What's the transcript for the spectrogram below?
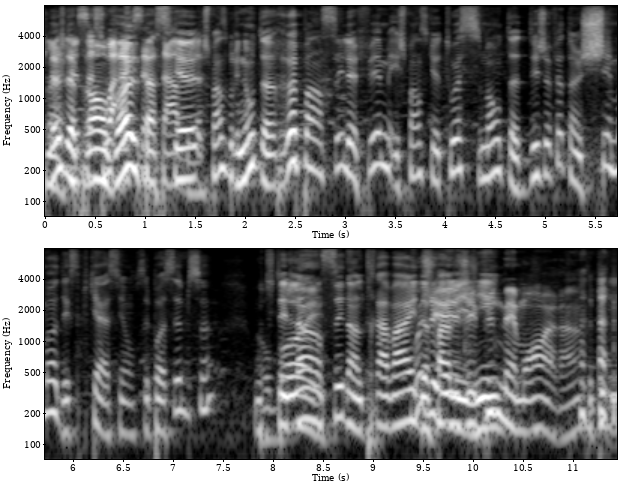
Puis là, je le prends soit vol parce que je pense, Bruno, t'as repensé le film et je pense que toi, Simon, t'as déjà fait un schéma d'explication. C'est possible, ça? Ou tu Oh t'es boy. lancé dans le travail Moi, de faire les j'ai plus de liens? mémoire. Hein.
